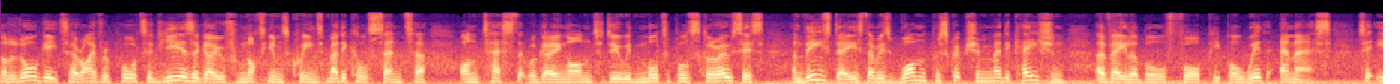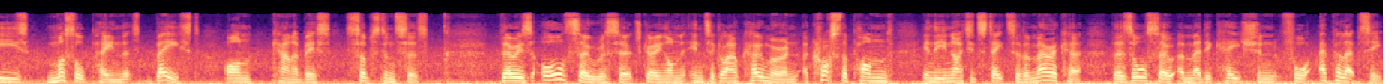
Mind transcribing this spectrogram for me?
Not at all, Geeta. I've reported years ago from Nottingham's Queen's Medical Centre on tests that were going on to do with multiple sclerosis. And these days there is one prescription medication available for people with MS to ease muscle pain that's based on cannabis substances. There is also research going on into glaucoma, and across the pond in the United States of America, there's also a medication for epilepsy.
